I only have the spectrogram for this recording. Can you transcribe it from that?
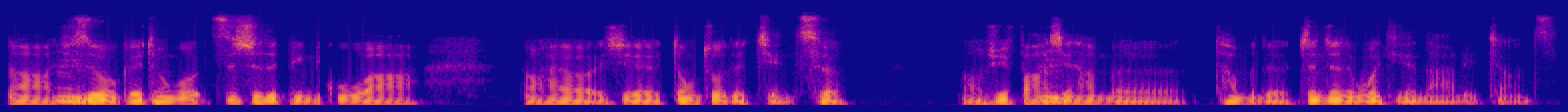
那其实我可以通过姿势的评估啊，然后还有一些动作的检测，然后去发现他们、嗯、他们的真正的问题在哪里。这样子，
